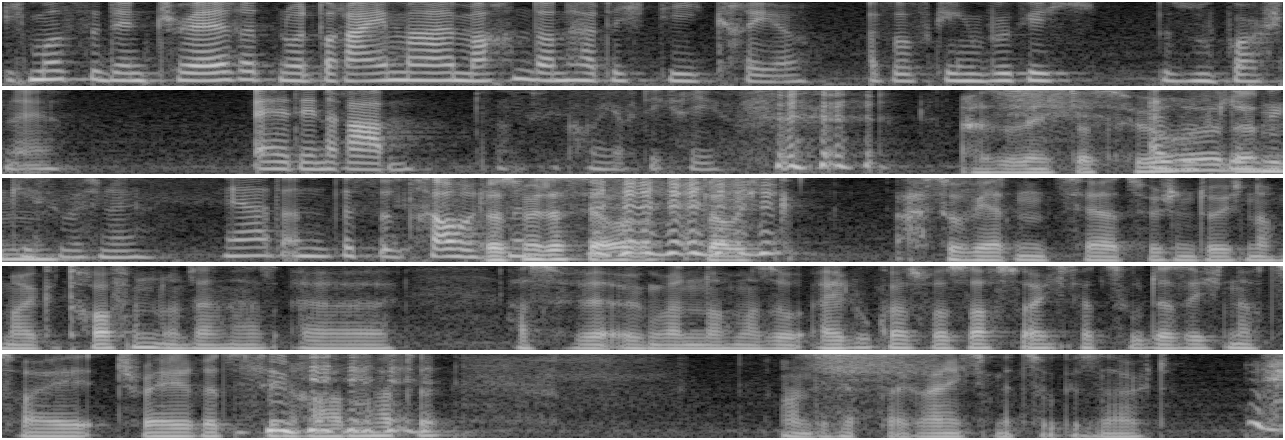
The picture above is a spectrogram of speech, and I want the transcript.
Ich musste den Trailrit nur dreimal machen, dann hatte ich die Krähe. Also es ging wirklich super schnell. Äh, den Raben. Was, wie komme ich auf die Krähe? Also wenn ich das höre, Also es ging dann... wirklich super schnell. Ja, dann bist du traurig. Du hast ne? mir das ja auch, glaube ich... Achso, wir hatten uns ja zwischendurch nochmal getroffen und dann hast, äh, hast du irgendwann nochmal so, ey Lukas, was sagst du eigentlich dazu, dass ich nach zwei Trailrits den Raben hatte? Und ich habe da gar nichts mehr zu gesagt.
